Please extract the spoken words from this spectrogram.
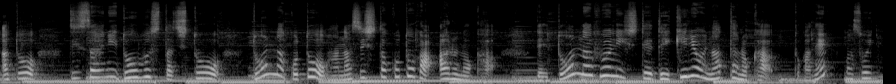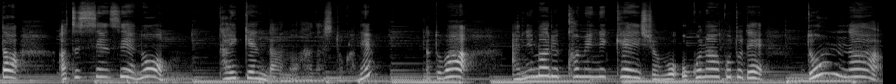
あと実際に動物たちとどんなことをお話ししたことがあるのか。でどんな風にしてできるようになったのかとかね、まあ、そういった淳先生の体験談のお話とかね。あとはアニマルコミュニケーションを行うことでどんな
